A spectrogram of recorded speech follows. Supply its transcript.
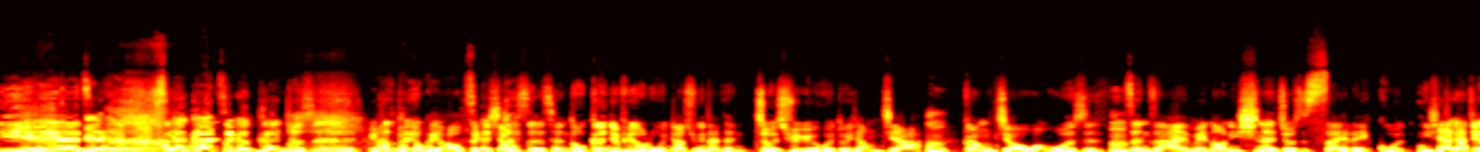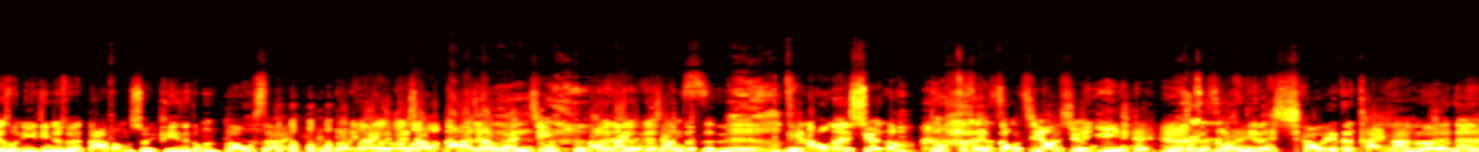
耶！这个这个跟这个跟就是 因为他是朋友朋友，好，这个相似的程度跟就譬如如果你要去跟男生就去约会对象家，嗯，刚交往或者是正在暧昧，然后你现在。就是赛雷滚！你现在跟他接触，你一定就是会大放水屁的那种暴晒。到底哪一个比较想？那他家很安静。到底哪一个比较想死？天哪，好难选哦！这是终极二选一。这是你在笑，因为这太难了，太难了。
